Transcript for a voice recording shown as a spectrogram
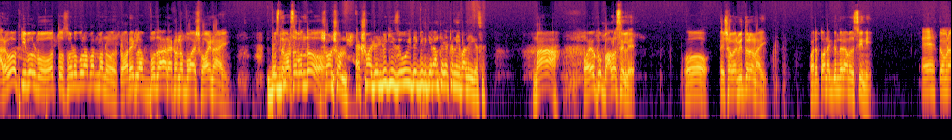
আরে ও কি বলব ও তো ছোট পোলাপান মানুষ। ওর এগুলা বোঝার এখনও বয়স হয় নাই। বুঝতে পারছ বন্ধু? শোন শোন এক সময় দেখবি কি যে ওই দেখবি গ্রাম থেকে একটা নিয়ে পালিয়ে গেছে। না খুব ভালো ছেলে। ও এইসবের ভিতরে নাই। ওরে তো অনেকদিন ধরে আমরা চিনি। এ তোমরা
